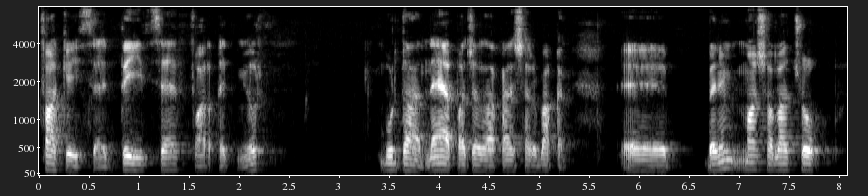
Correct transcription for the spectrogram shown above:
Fakir ise değilse fark etmiyor. Burada ne yapacağız arkadaşlar bakın. Ee, benim maşallah çok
